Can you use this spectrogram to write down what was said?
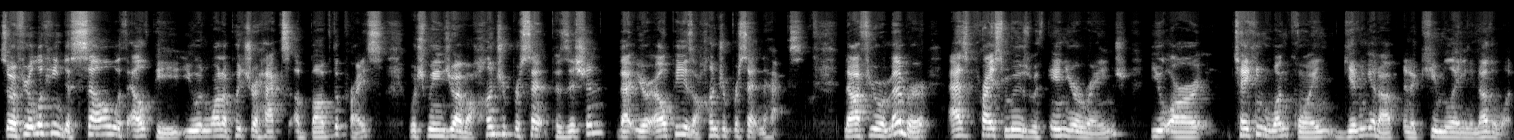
So if you're looking to sell with LP, you would want to put your hex above the price, which means you have a 100% position that your LP is a 100% in hex. Now, if you remember, as price moves within your range, you are taking one coin, giving it up, and accumulating another one.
